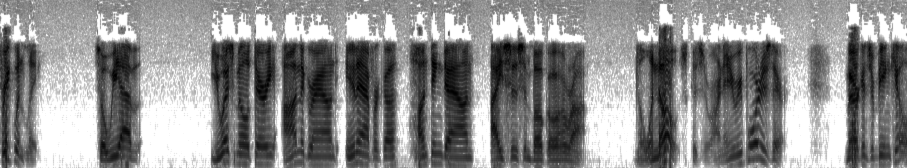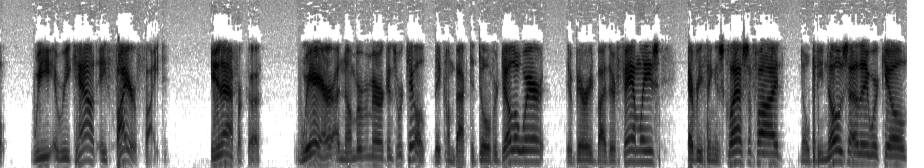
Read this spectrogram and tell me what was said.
frequently. So we have U.S. military on the ground in Africa hunting down ISIS and Boko Haram. No one knows because there aren't any reporters there. Americans are being killed we recount a firefight in Africa where a number of Americans were killed. They come back to Dover, Delaware. They're buried by their families. Everything is classified. Nobody knows how they were killed.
